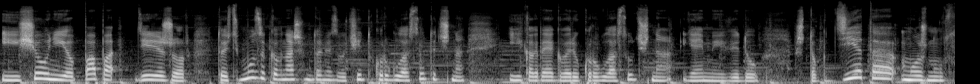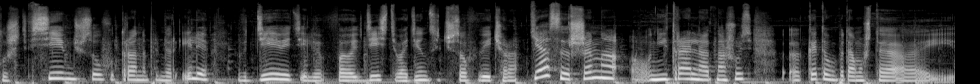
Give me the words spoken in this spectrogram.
и еще у нее папа дирижер. То есть музыка в нашем доме звучит круглосуточно. И когда я говорю круглосуточно, я имею в виду, что где-то можно услышать в 7 часов утра, например, или в 9, или в 10, в 11 часов вечера. Я совершенно э, нейтрально отношусь э, к этому, потому что э,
